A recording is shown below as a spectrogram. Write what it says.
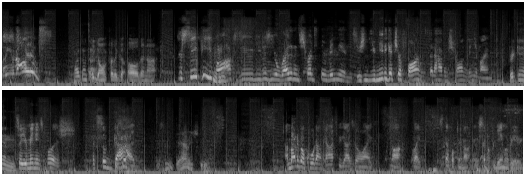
No, you don't. Why don't Are they I? going for the go? Oh, they're not. Your CP Vox, dude. You just your resident shreds their minions. You should. You need to get your farm instead of having strong minion mine. Freaking. So your minions push. That's so bad. Do some damage, dude. I'm about to go cool down cast if you guys don't like knock like step up your knock step up your game over here.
